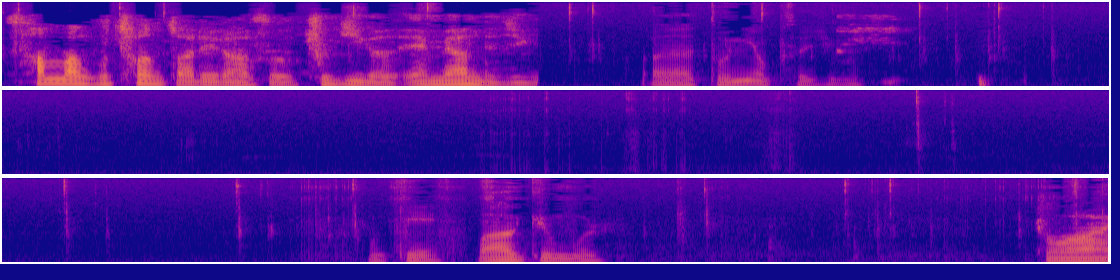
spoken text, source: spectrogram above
39,000원짜리라서 주기가 애매한데, 지금. 아 나 돈이 없어 지금 오케이 와규물 좋아.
